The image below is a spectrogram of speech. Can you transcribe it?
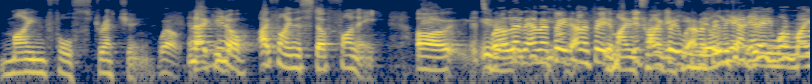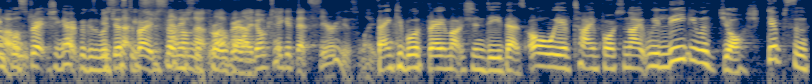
Mindful Stretching. Well, and I, you. you know, I find this stuff funny. Uh, you Well, know, me- I'm afraid, I'm afraid, Am I I'm trying to I'm afraid we can't do any more mindful stretching out because we're It's just not- about it's to finish the that level. program. I don't take it that seriously. Thank you both very much indeed. That's all we have time for tonight. We leave you with Josh Gibson,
